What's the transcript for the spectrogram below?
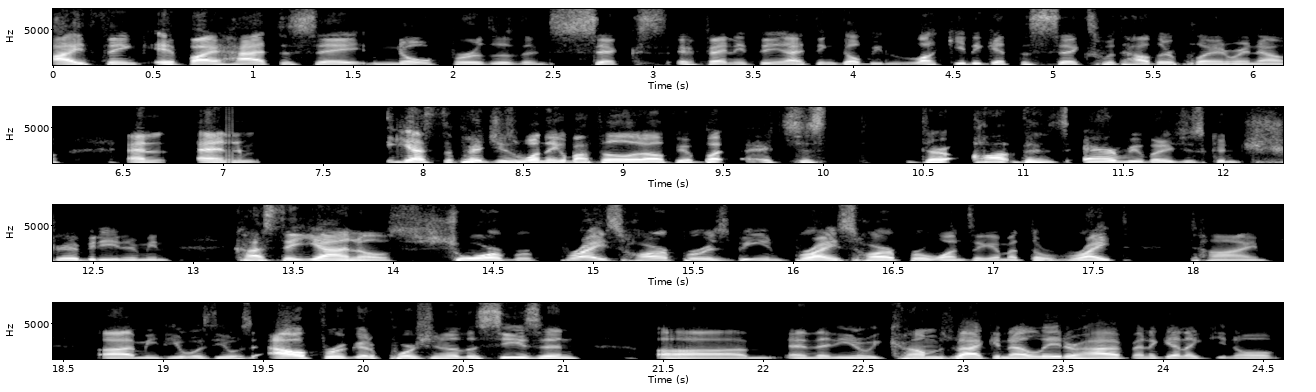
I think if I had to say no further than six, if anything, I think they'll be lucky to get the six with how they're playing right now. And and yes, the pitch is one thing about Philadelphia, but it's just their offense. Everybody's just contributing. I mean, Castellanos, Schwarber, Bryce Harper is being Bryce Harper once again at the right time. Uh, I mean, he was he was out for a good portion of the season. Um, and then you know he comes back in that later half, and again, like you know,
